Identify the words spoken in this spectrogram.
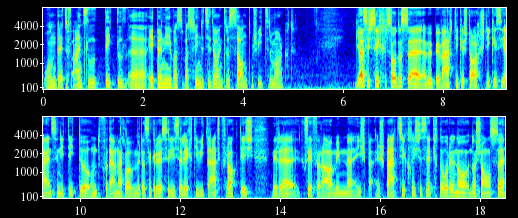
Und jetzt auf Einzeltitel-Ebene, was, was finden Sie da interessant im Schweizer Markt? Ja, es ist sicher so, dass äh, Bewertungen stark gestiegen sind, einzelne Titel. Und von dem her glauben wir, dass eine größere Selektivität gefragt ist. Wir äh, sehen vor allem im, äh, in spä spätzyklischen Sektoren noch, noch Chancen.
